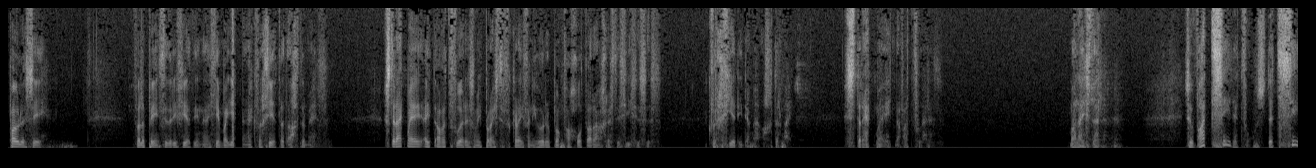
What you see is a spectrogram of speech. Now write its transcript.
Paulus sê, Filippense 3,14, hy sê, maar een, ek vergeet wat achter my is strek my uit na wat voor is om die prijs te verkry van die hoorroeping van God waaraan Christus Jesus is. Ek vergeet die dinge achter my. Strek my uit na wat voor is. Maar luister, so wat sê dit vir ons? Dit sê,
